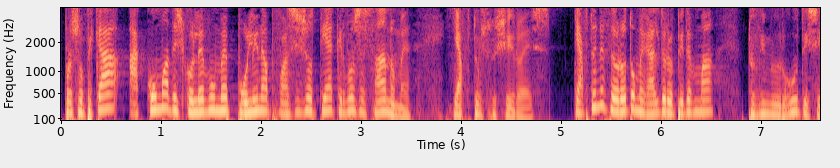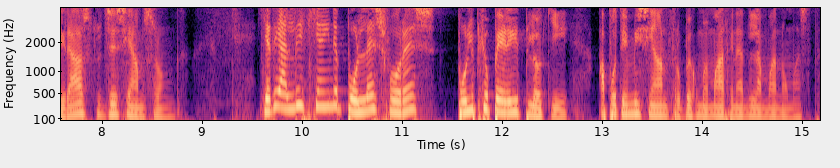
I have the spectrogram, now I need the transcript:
Προσωπικά, ακόμα δυσκολεύομαι πολύ να αποφασίσω τι ακριβώς αισθάνομαι για αυτούς τους ήρωες. Και αυτό είναι θεωρώ το μεγαλύτερο επίτευγμα του δημιουργού της σειράς, του Jesse Armstrong. Γιατί η αλήθεια είναι πολλές φορές πολύ πιο περίπλοκη από ότι εμείς οι άνθρωποι έχουμε μάθει να αντιλαμβανόμαστε.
